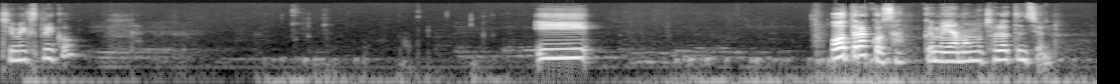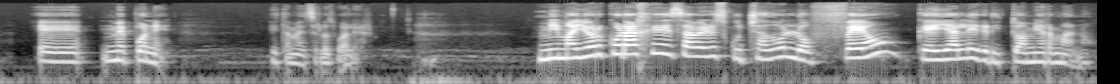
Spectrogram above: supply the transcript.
¿Sí me explico? Y otra cosa que me llama mucho la atención, eh, me pone, y también se los voy a leer. Mi mayor coraje es haber escuchado lo feo que ella le gritó a mi hermano.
